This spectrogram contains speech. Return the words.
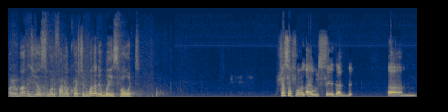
Honorable just one final question. What are the ways forward? First of all, I will say that um,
